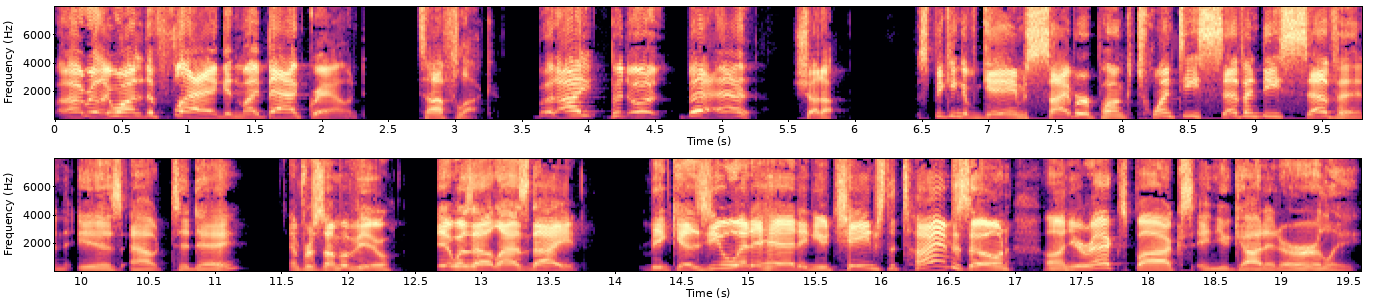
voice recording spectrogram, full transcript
I really wanted the flag in my background. Tough luck. But I, but, uh, but uh. shut up. Speaking of games, Cyberpunk 2077 is out today. And for some of you, it was out last night because you went ahead and you changed the time zone on your Xbox and you got it early.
